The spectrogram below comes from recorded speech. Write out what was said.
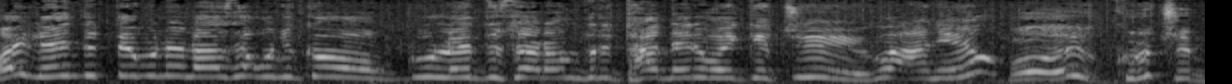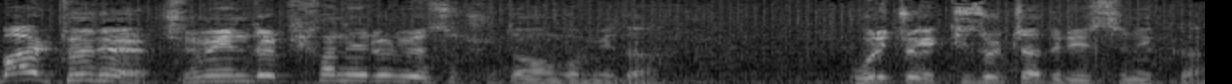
아니 랜드 때문에 난 사고니까 그 랜드 사람들이 다 내려와 있겠지. 그거 아니에요? 어, 그렇지 말 되네. 주민들 편의를 위해서 출동한 겁니다. 우리 쪽에 기술자들이 있으니까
